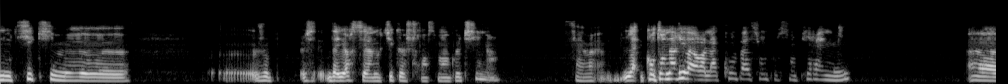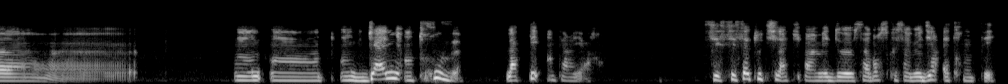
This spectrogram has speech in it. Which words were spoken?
outil qui me... D'ailleurs, c'est un outil que je transmets en coaching. Hein. quand on arrive à avoir la compassion pour son pire ennemi, on, gagne, on trouve la paix intérieure. C'est cet outil-là qui permet de savoir ce que ça veut dire être en paix.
